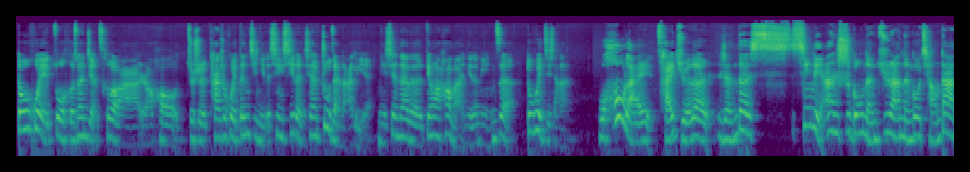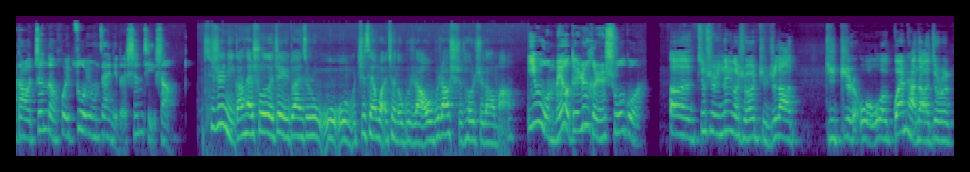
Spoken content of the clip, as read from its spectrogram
都会做核酸检测啊，然后就是他是会登记你的信息的，你现在住在哪里，你现在的电话号码、你的名字都会记下来。我后来才觉得，人的心理暗示功能居然能够强大到真的会作用在你的身体上。其实你刚才说的这一段，就是我我之前完全都不知道，我不知道石头知道吗？因为我没有对任何人说过。呃，就是那个时候只知道，只只我我观察到，就是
